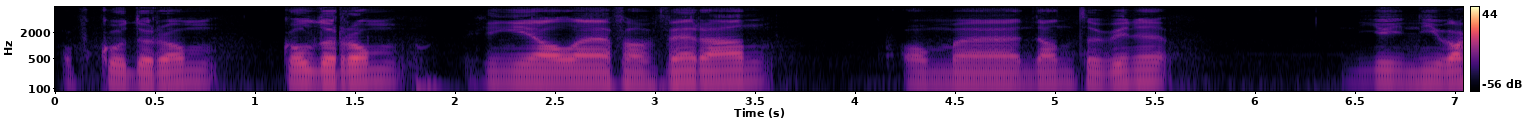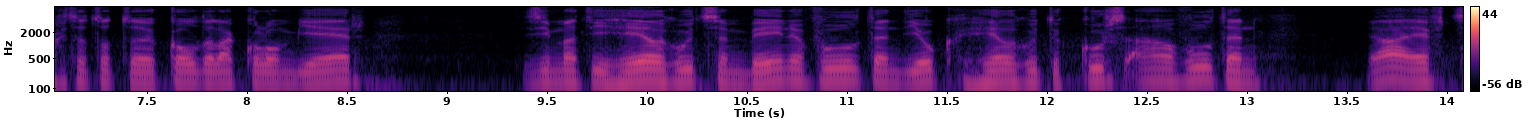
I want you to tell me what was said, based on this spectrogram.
op Col de Rom ging hij al uh, van ver aan om uh, dan te winnen. Niet, niet, wachten tot de Col de la Colombière. Het is iemand die heel goed zijn benen voelt en die ook heel goed de koers aanvoelt. En ja, heeft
